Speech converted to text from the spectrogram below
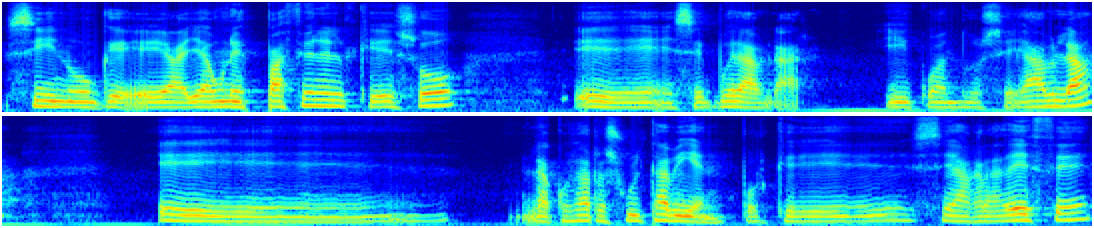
sino que haya un espacio en el que eso eh, se pueda hablar. Y cuando se habla, eh, la cosa resulta bien, porque se agradece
